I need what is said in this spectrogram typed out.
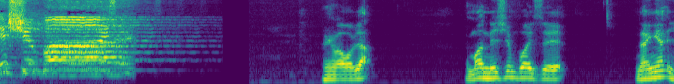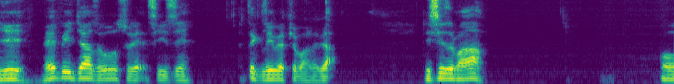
Nation Boys. မင်္ဂလာပါဗျမြန်မာ Nation Boys ရဲ့နိုင်ငံအရေးမဲပေးကြစို့ဆိုတဲ့အစီအစဉ်အသစ်ကလေးပဲဖြစ်ပါတယ်ဗျဒီစီစဉ်မှာဟို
